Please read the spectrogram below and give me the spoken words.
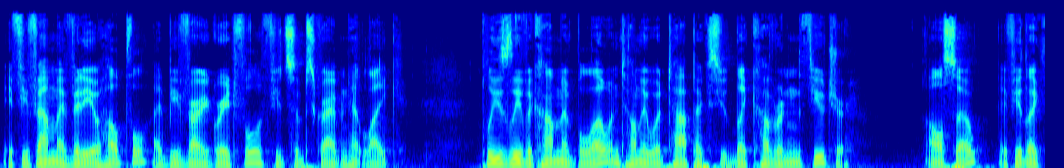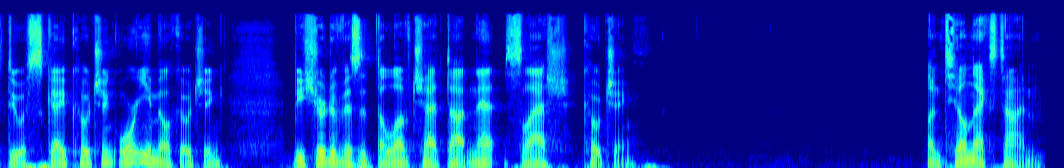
If you found my video helpful, I'd be very grateful if you'd subscribe and hit like. Please leave a comment below and tell me what topics you'd like covered in the future. Also, if you'd like to do a Skype coaching or email coaching, be sure to visit thelovechat.net slash coaching. Until next time.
